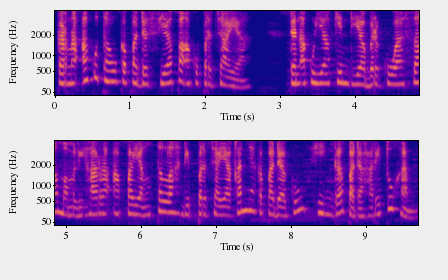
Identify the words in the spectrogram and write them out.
karena aku tahu kepada siapa aku percaya, dan aku yakin dia berkuasa memelihara apa yang telah dipercayakannya kepadaku hingga pada hari Tuhan.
